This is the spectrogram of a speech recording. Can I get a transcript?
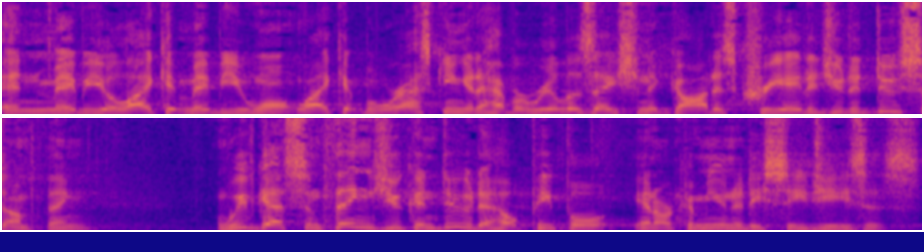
And maybe you'll like it, maybe you won't like it, but we're asking you to have a realization that God has created you to do something. We've got some things you can do to help people in our community see Jesus.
